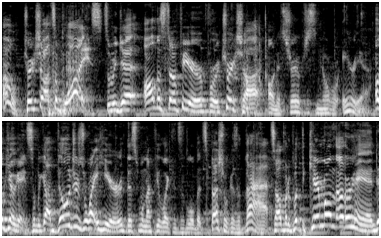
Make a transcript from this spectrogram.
Oh, trick shot supplies. So we get all the stuff here for a trick shot. Oh, and it's straight up just a normal area. Okay, okay, so we got villagers right here. This one I feel like it's a little bit special because of that. So I'm gonna put the camera on the other hand,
